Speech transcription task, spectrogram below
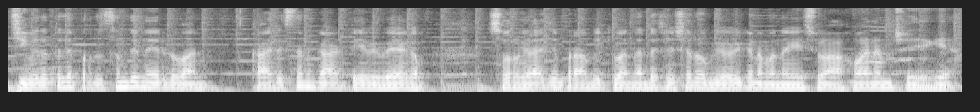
ജീവിതത്തിലെ പ്രതിസന്ധി നേരിടുവാൻ കാര്യസ്ഥൻ കാട്ടിയ വിവേകം സ്വർഗരാജ്യം പ്രാപിക്കുവാൻ തന്റെ ശിഷ്യർ ഉപയോഗിക്കണമെന്ന് യേശു ആഹ്വാനം ചെയ്യുകയാണ്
